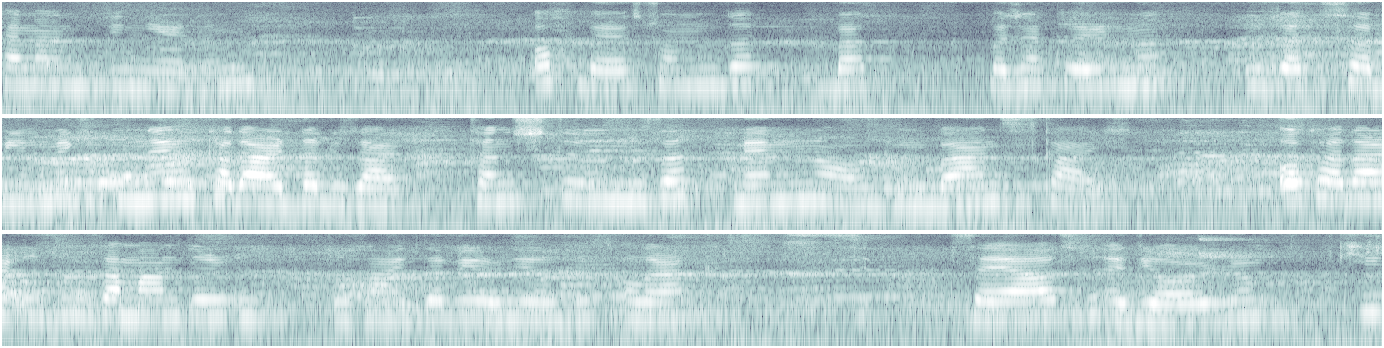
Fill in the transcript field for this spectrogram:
Hemen dinleyelim. Oh be sonunda bak bacaklarımı uzatabilmek ne kadar da güzel. Tanıştığımıza memnun oldum. Ben Sky. O kadar uzun zamandır uzayda bir yıldız olarak se- seyahat ediyorum ki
